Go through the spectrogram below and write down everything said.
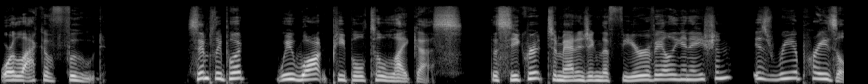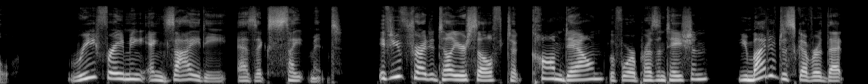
or lack of food. Simply put, we want people to like us. The secret to managing the fear of alienation is reappraisal, reframing anxiety as excitement. If you've tried to tell yourself to calm down before a presentation, you might have discovered that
